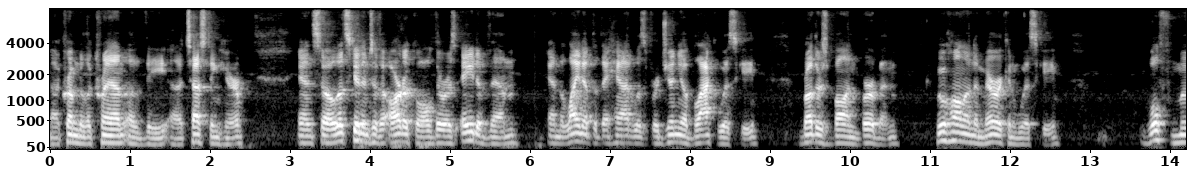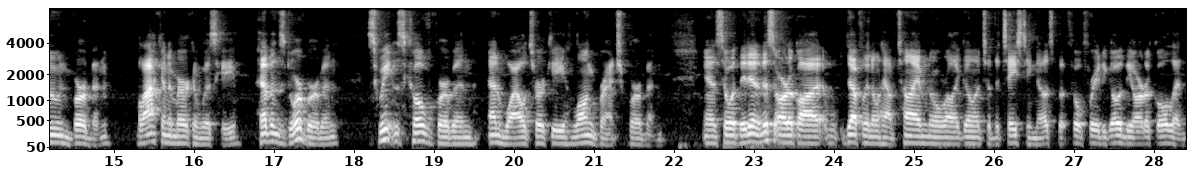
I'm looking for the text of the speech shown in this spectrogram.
uh, creme de la creme of the uh, testing here. And so let's get into the article. There was eight of them, and the lineup that they had was Virginia Black Whiskey, Brothers Bond Bourbon, Mulholland American Whiskey, Wolf Moon Bourbon, Blackened American Whiskey, Heaven's Door Bourbon, Sweetens Cove Bourbon, and Wild Turkey Long Branch Bourbon. And so what they did in this article, I definitely don't have time, nor will I go into the tasting notes, but feel free to go to the article and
